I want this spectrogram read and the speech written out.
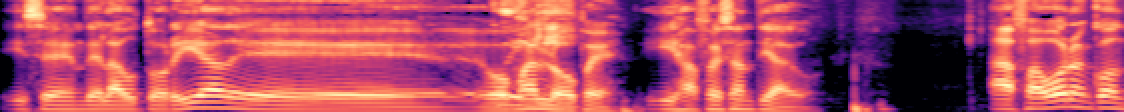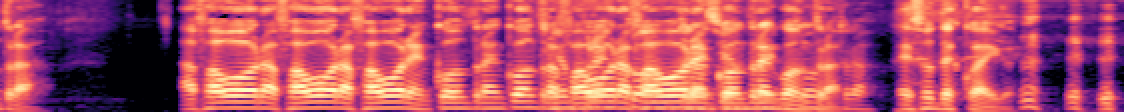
dicen de la autoría de Omar. López y Jafé Santiago. ¿A favor o en contra? A favor, a favor, a favor, en contra, en contra, a Siempre favor, a en favor, contra, en contra, en siempre en contra. contra. Eso es descargue.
